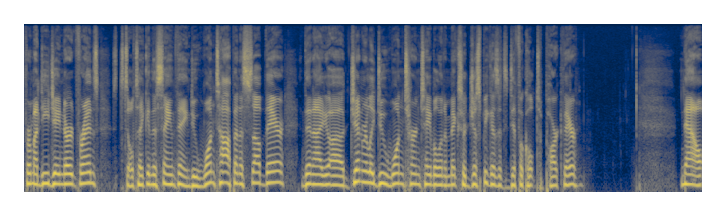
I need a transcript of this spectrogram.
For my DJ nerd friends, still taking the same thing. Do one top and a sub there. Then I uh, generally do one turntable and a mixer just because it's difficult to park there. Now,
